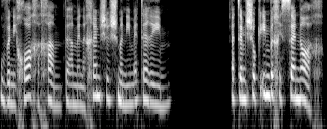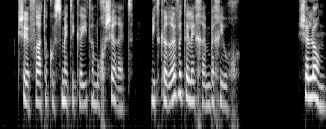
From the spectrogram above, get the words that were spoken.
ובניחו החכם והמנחם של שמנים אתריים. אתם שוקעים בכיסא נוח, כשאפרת הקוסמטיקאית המוכשרת מתקרבת אליכם בחיוך. שלום,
